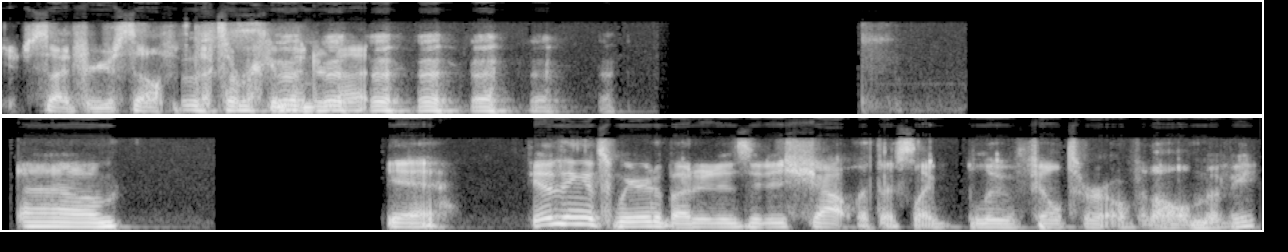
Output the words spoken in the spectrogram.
You decide for yourself if that's a recommend or not. Um, yeah. The other thing that's weird about it is it is shot with this like blue filter over the whole movie,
